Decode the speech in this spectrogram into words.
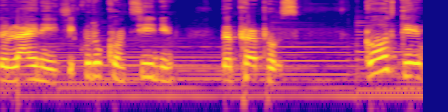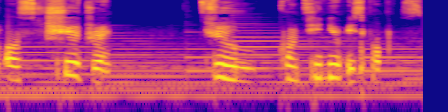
the lineage, he couldn't continue the purpose. God gave us children to continue his purpose.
